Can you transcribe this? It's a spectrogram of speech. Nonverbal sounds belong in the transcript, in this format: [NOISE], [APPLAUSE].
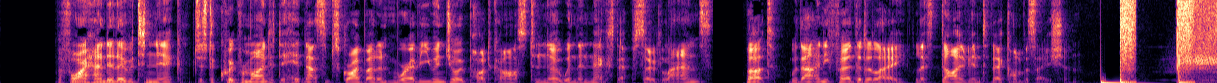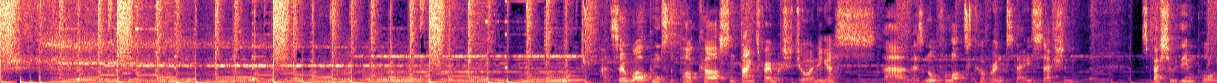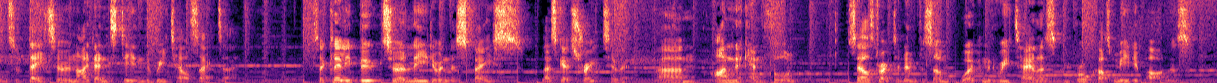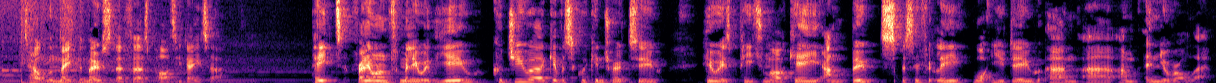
Before I hand it over to Nick, just a quick reminder to hit that subscribe button wherever you enjoy podcasts to know when the next episode lands. But without any further delay, let's dive into their conversation. Uh, So, welcome to the podcast, and thanks very much for joining us. Uh, there's an awful lot to cover in today's session, especially with the importance of data and identity in the retail sector. So, clearly, Boots are a leader in this space. Let's get straight to it. Um, I'm Nick Henthorn, Sales Director at Infosum, working with retailers and broadcast media partners to help them make the most of their first party data. Pete, for anyone unfamiliar with you, could you uh, give us a quick intro to who is Peter Markey and Boots, specifically what you do um, uh, um, in your role there?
